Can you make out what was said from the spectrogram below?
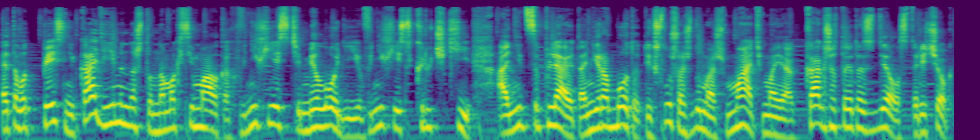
Это вот песни Кади именно что на максималках. В них есть мелодии, в них есть крючки. Они цепляют, они работают. Их слушаешь, думаешь, мать моя, как же ты это сделал, старичок.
